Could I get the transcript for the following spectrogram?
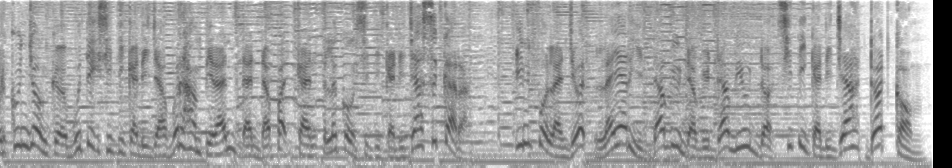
Berkunjung ke butik Siti Khadijah berhampiran dan dapatkan telekong Siti Khadijah sekarang. Info lanjut layari www.sitikadijah.com.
